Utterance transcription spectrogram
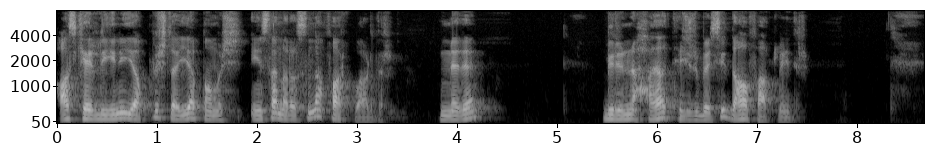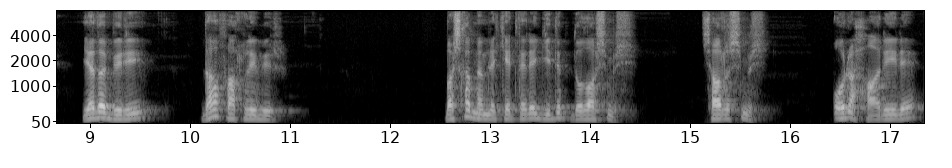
askerliğini yapmışla yapmamış insan arasında fark vardır. Neden? Birinin hayat tecrübesi daha farklıdır. Ya da biri daha farklı bir başka memleketlere gidip dolaşmış, çalışmış. Onun haliyle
